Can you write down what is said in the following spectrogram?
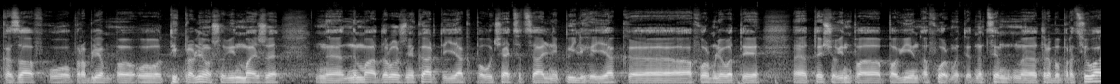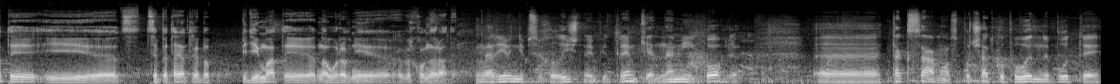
казав о, проблем, о тих проблемах, що він майже е, не має дорожньої карти, як отримати соціальні пільги, як е, оформлювати е, те, що він по- повинен оформити. Над цим треба працювати, і це питання треба підіймати на уровні Верховної Ради. На рівні психологічної підтримки, на мій погляд, так само спочатку повинні бути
